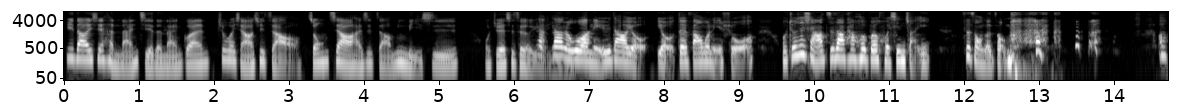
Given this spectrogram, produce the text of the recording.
遇到一些很难解的难关，就会想要去找宗教还是找命理师。我觉得是这个原因。那，那如果你遇到有有对方问你说，我就是想要知道他会不会回心转意，这种的怎么办？哦，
